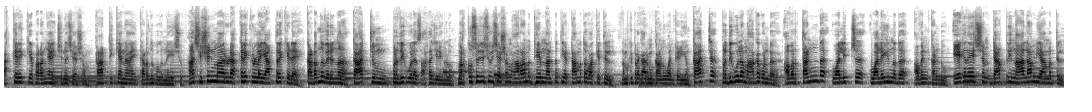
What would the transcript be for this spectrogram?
അക്കരയ്ക്ക് പറഞ്ഞയച്ചതിനു ശേഷം പ്രാർത്ഥിക്കാനായി കടന്നു പോകുന്ന യേശു. ആ ശിഷ്യന്മാരുടെ അക്കരയ്ക്കുള്ള യാത്രക്കിടെ കടന്നു വരുന്ന കാറ്റും പ്രതികൂല സാഹചര്യങ്ങളും. മർക്കോസ് എഴുതിയ സുവിശേഷം ആറാം അധ്യായം നാൽപ്പത്തി എട്ടാമത്തെ വാക്യത്തിൽ നമുക്ക് ഇപ്രകാരം കാണുവാൻ കഴിയും. കാറ്റ് പ്രതികൂലമാകൊണ്ട് അവർ തണ്ട് വലിച്ച് വലയുന്നത് അവൻ കണ്ടു. ഏകദേശം രാത്രി നാലാം യാമത്തിൽ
